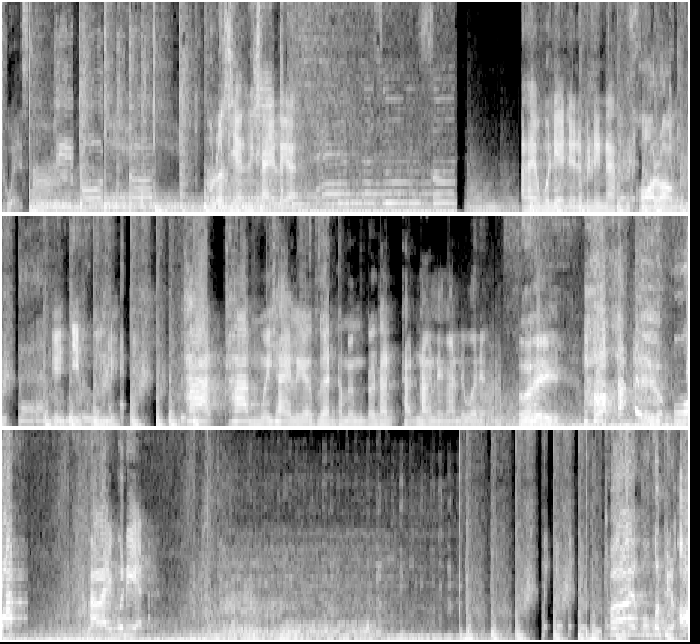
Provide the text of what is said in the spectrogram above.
twist. โอ้แล้วเสียงคือใช่เลยอะอะไรวะเนี่ย เดี๋ยวนะเป็นหนึ่งนะกูขอลองเปลี่ยนจีบคุงดิถ้าถ้ามึงไม่ใช่เลยอะเพื่อนทำไมมึงต้องนั่งนั่งอย่างนั้นด้วยวะเนี่ย เฮ้ยวัดอะไรวะเนี่ย เฮ้ยกูกดผิดโอ้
